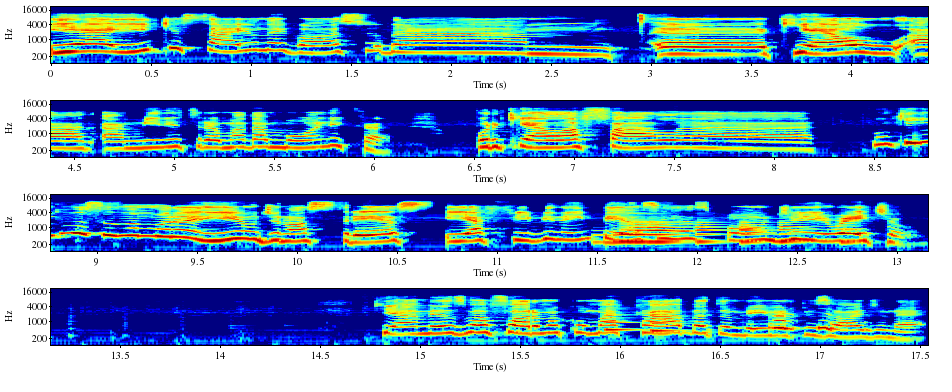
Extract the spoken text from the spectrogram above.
E é aí que sai o negócio da. Uh, que é o, a, a mini trama da Mônica. Porque ela fala. Com quem que vocês namorariam de nós três? E a Phoebe nem pensa e responde Rachel. Que é a mesma forma como acaba também o episódio, né?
